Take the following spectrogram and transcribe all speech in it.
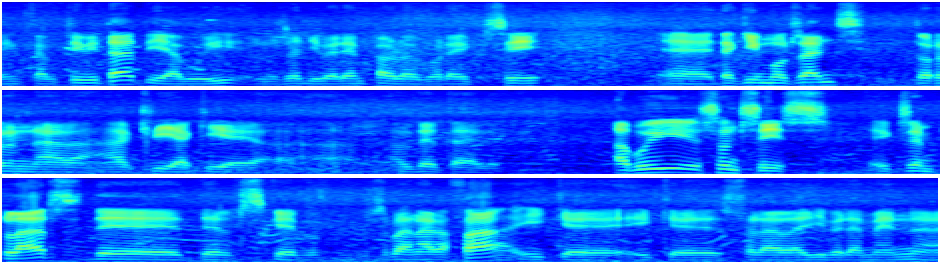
en captivitat i avui els alliberem per veure si eh, d'aquí molts anys tornen a, a criar aquí a, al Delta L. Avui són sis exemplars de, dels que es van agafar i que, i que es farà l'alliberament eh,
